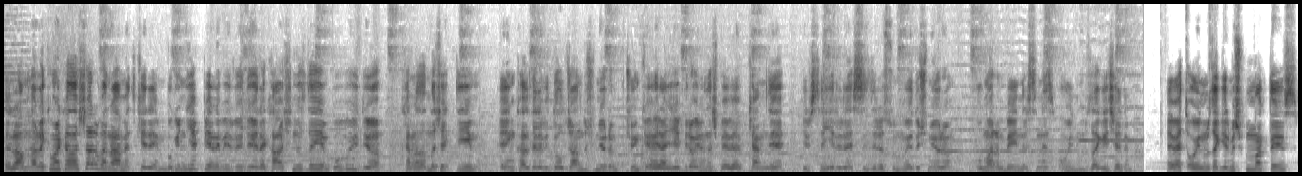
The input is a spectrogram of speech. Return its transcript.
Selamünaleyküm arkadaşlar ben Ahmet Kerim. Bugün yepyeni bir video ile karşınızdayım. Bu video kanalımda çektiğim en kaliteli video olacağını düşünüyorum. Çünkü eğlenceli bir oynanış ve webcamli bir seyir ile sizlere sunmayı düşünüyorum. Umarım beğenirsiniz. Oyunumuza geçelim. Evet oyunumuza girmiş bulunmaktayız.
